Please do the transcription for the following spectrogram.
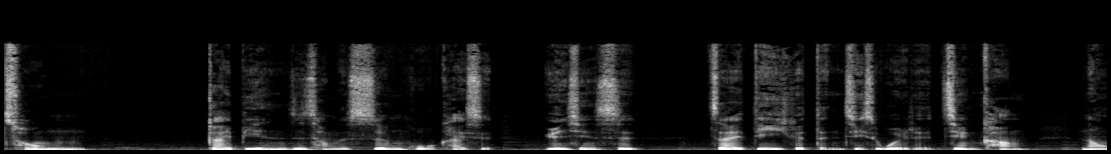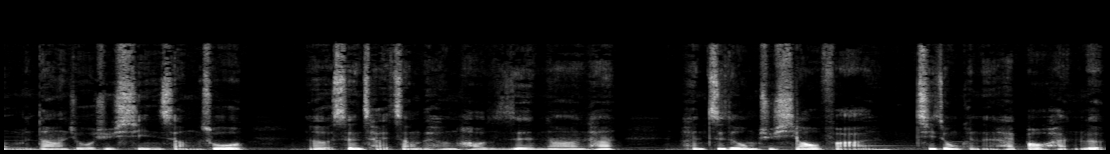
从改变日常的生活开始，原先是在第一个等级是为了健康，那我们当然就会去欣赏说，呃，身材长得很好的人啊，他很值得我们去效法，其中可能还包含了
